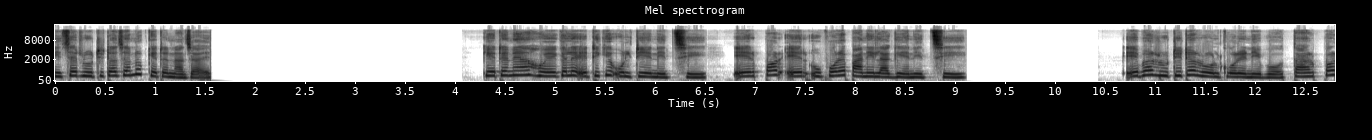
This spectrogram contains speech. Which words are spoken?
নিচের রুটিটা যেন কেটে না যায়। কেটে নেওয়া হয়ে গেলে এটিকে উল্টিয়ে নিচ্ছি। এরপর এর উপরে পানি লাগিয়ে নিচ্ছি। এবার রুটিটা রোল করে নিব। তারপর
